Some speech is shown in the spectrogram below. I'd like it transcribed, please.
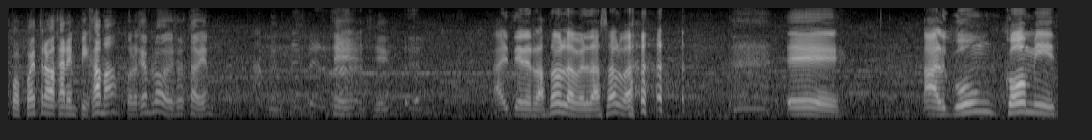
pues puedes trabajar en pijama, por ejemplo, eso está bien. Sí, sí. Ahí tienes razón, la verdad, Salva. Eh, ¿Algún cómic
